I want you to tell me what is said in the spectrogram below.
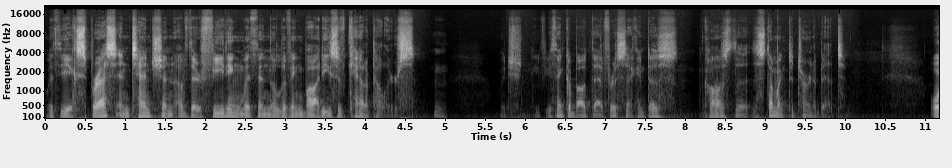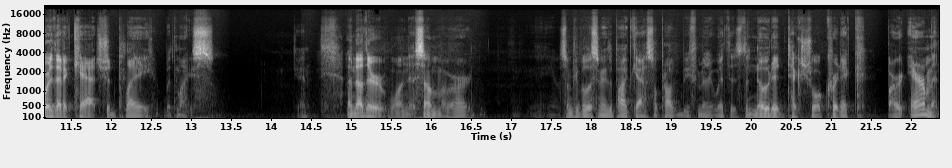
with the express intention of their feeding within the living bodies of caterpillars. Which, if you think about that for a second, does cause the, the stomach to turn a bit. Or that a cat should play with mice. Okay. Another one that some of our some people listening to the podcast will probably be familiar with, is the noted textual critic Bart Ehrman.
